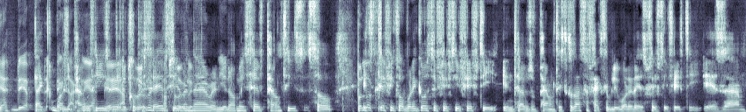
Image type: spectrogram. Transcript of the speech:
Yeah, yeah, Like won exactly. penalties yeah, and yeah, did a couple of absolutely, saves here and there, and you know what I mean, saved penalties. So But it's look- difficult when it goes to 50-50 in terms of penalties, because that's effectively what it is. 50-50 is. Um,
